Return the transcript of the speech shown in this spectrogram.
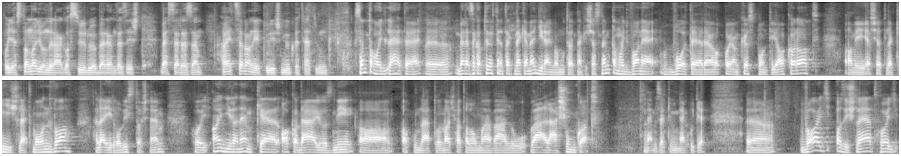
hogy ezt a nagyon drága szűrőberendezést beszerezem, ha egyszer anélkül is működhetünk? Azt nem tudom, hogy lehet-e, mert ezek a történetek nekem egy irányba mutatnak, és azt nem tudom, hogy van-e, volt erre olyan központi akarat, ami esetleg ki is lett mondva, leírva biztos nem, hogy annyira nem kell akadályozni a akkumulátor nagyhatalommá váló vállásunkat nemzetünknek, ugye. Vagy az is lehet, hogy,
